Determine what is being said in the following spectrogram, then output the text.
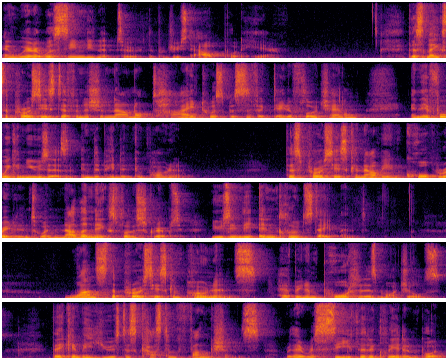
and where it was sending it to, the produced output here. This makes the process definition now not tied to a specific data flow channel, and therefore we can use it as an independent component. This process can now be incorporated into another Nextflow script using the include statement. Once the process components have been imported as modules, they can be used as custom functions where they receive the declared input,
